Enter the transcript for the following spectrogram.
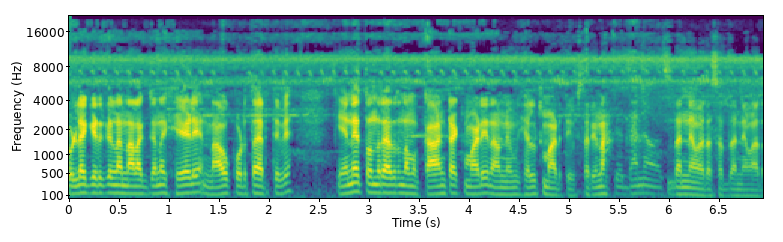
ಒಳ್ಳೆ ಗಿಡಗಳನ್ನ ನಾಲ್ಕು ಜನಕ್ಕೆ ಹೇಳಿ ನಾವು ಕೊಡ್ತಾ ಇರ್ತೀವಿ. ಏನೇ ತೊಂದರೆ ಆದರೂ ನಮ್ಗೆ ಕಾಂಟ್ಯಾಕ್ಟ್ ಮಾಡಿ ನಾವು ನಿಮ್ಗೆ ಹೆಲ್ಪ್ ಮಾಡ್ತೀವಿ ಸರಿನಾ? ಧನ್ಯವಾದ. ಧನ್ಯವಾದ ಸರ್ ಧನ್ಯವಾದ.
